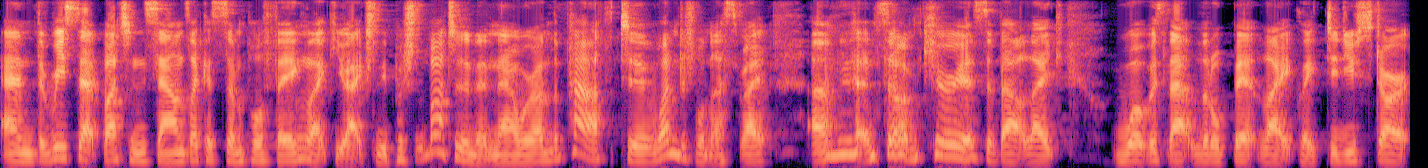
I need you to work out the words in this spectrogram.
and the reset button sounds like a simple thing like you actually push the button and now we're on the path to wonderfulness right? Um and so i'm curious about like what was that little bit like? Like did you start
